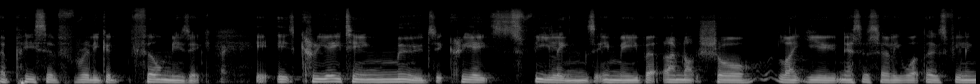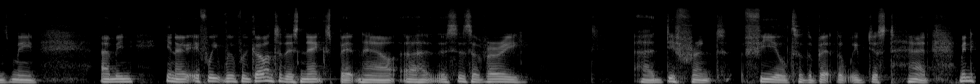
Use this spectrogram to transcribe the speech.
a piece of really good film music. Right it, it's creating moods, it creates feelings in me, but I'm not sure, like you, necessarily what those feelings mean. I mean, you know, if we if we go on to this next bit now, uh, this is a very uh, different feel to the bit that we've just had. I mean,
